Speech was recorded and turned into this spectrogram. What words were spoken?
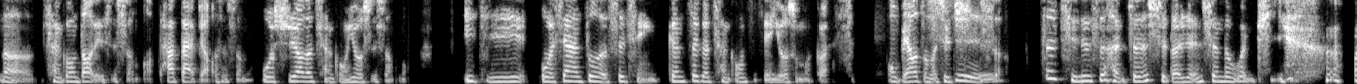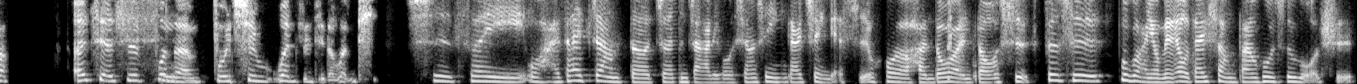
那成功到底是什么？它代表的是什么？我需要的成功又是什么？以及我现在做的事情跟这个成功之间有什么关系？我不要怎么去取舍？这其实是很真实的人生的问题，而且是不能不去问自己的问题。是，所以我还在这样的挣扎里。我相信应该这也是，或有很多人都是，就是不管有没有在上班或是裸辞，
